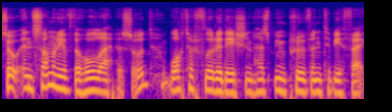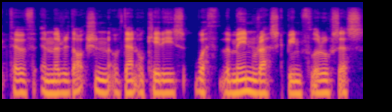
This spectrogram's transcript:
So, in summary of the whole episode, water fluoridation has been proven to be effective in the reduction of dental caries, with the main risk being fluorosis.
